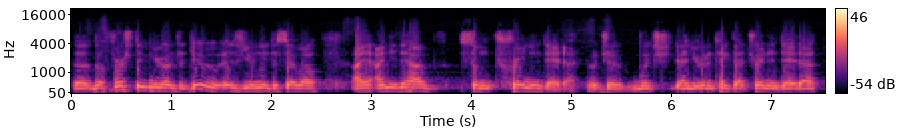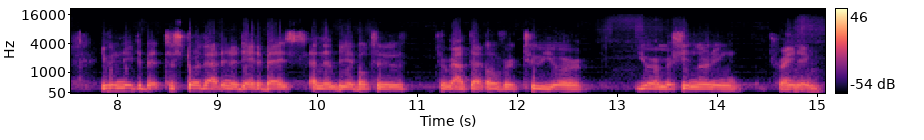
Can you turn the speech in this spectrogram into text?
The the first thing you're going to do is you need to say, well, I, I need to have some training data, which which and you're going to take that training data. You're going to need to be, to store that in a database and then be able to to route that over to your your machine learning training. Mm-hmm.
